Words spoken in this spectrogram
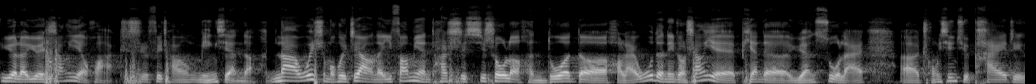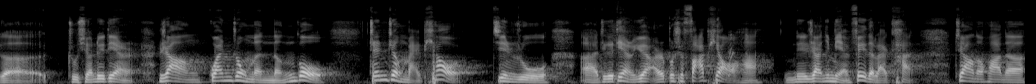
越来越商业化，这是非常明显的。那为什么会这样呢？一方面，它是吸收了很多的好莱坞的那种商业片的元素来，呃，重新去拍这个主旋律电影，让观众们能够真正买票进入啊这个电影院，而不是发票哈，那让你免费的来看。这样的话呢，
